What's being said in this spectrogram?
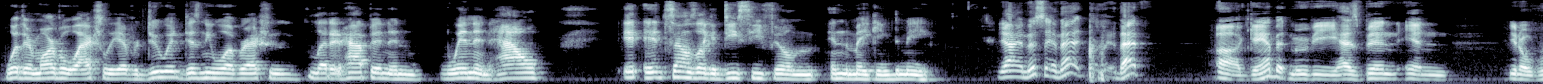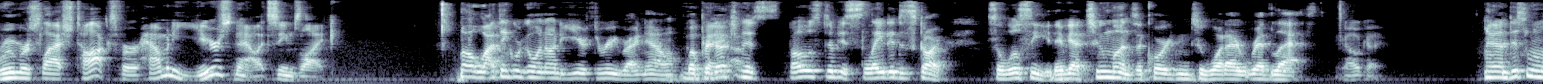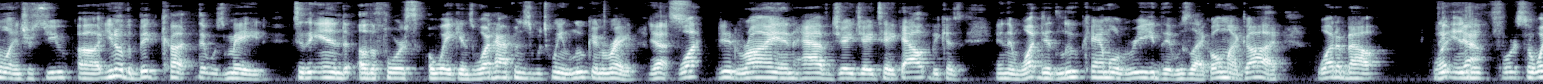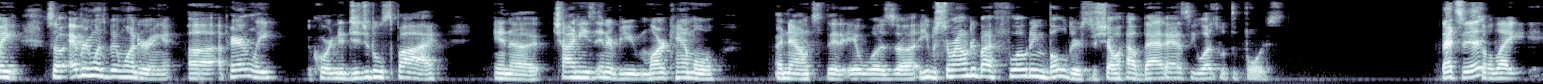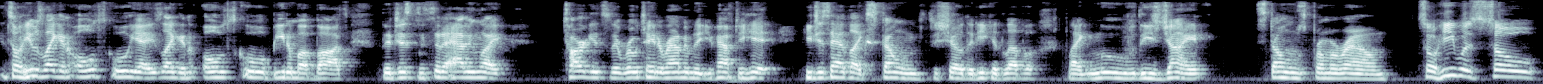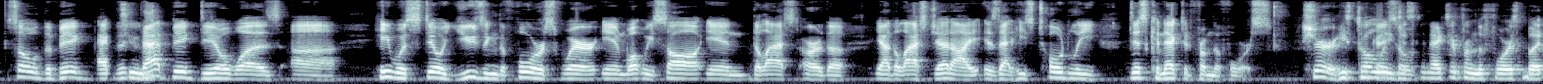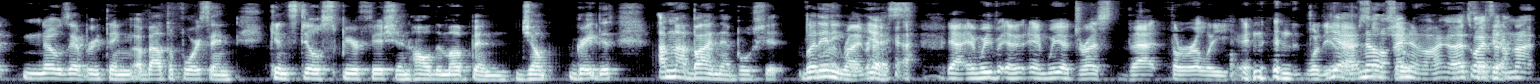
whether Marvel will actually ever do it, Disney will ever actually let it happen, and when and how, it, it sounds like a DC film in the making to me. Yeah, and this and that that uh, Gambit movie has been in you know rumor slash talks for how many years now? It seems like. Oh, I think we're going on to year three right now, but Okay, production uh, is supposed to be slated to start. So we'll see. They've got two months according to what I read last. Okay. And this one will interest you. Uh, you know the big cut that was made to the end of The Force Awakens. What happens between Luke and Rey? Yes. What did Rian have JJ take out? Because and then what did Luke Hamill read that was like, oh my god, what about the What- end yeah. of Force Awakens? So everyone's been wondering. Uh, apparently, according to Digital Spy, in a Chinese interview, Mark Hamill announced that it was uh, he was surrounded by floating boulders to show how badass he was with the Force. That's it. So like, so he was like an old school, yeah, he's like an old school beat 'em up boss that just instead of having like targets that rotate around him that you have to hit. He just had like stones to show that he could level, like move these giant stones from around. So he was so so the big th- that big deal was uh he was still using the force where in what we saw in the last or the yeah the last Jedi is that he's totally disconnected from the force. Sure, he's totally Okay, so- disconnected from the force, but knows everything about the force and can still spearfish and haul them up and jump great dis- I'm not buying that bullshit. But anyway, yes. yeah, and we've and, and we addressed that thoroughly in, in one of the yeah, no, so- I know, I know. That's why I said yeah. I'm not.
